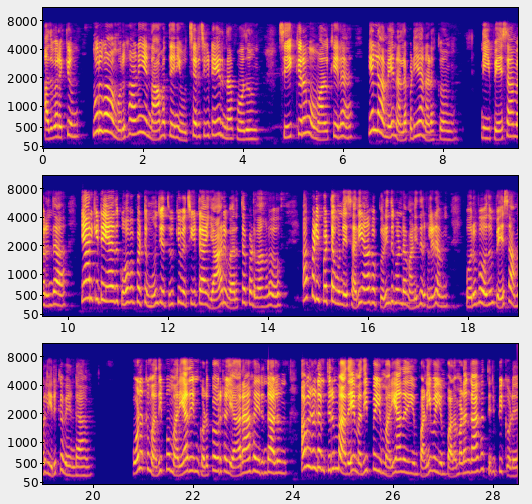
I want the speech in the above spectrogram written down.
அது வரைக்கும் முருகா முருகான்னு என் நாமத்தை நீ உச்சரிச்சுக்கிட்டே இருந்தா போதும். சீக்கிரம் உன் வாழ்க்கையில எல்லாமே நல்லபடியா நடக்கும். நீ பேசாம இருந்தா யார்கிட்டயாவது கோபப்பட்டு மூஞ்சிய தூக்கி வச்சுக்கிட்டா யாரு வருத்தப்படுவாங்களோ? அப்படிப்பட்ட உன்னை சரியாக புரிந்து கொண்ட மனிதர்களிடம் ஒருபோதும் பேசாமல் இருக்க வேண்டாம். உனக்கு மதிப்பும் மரியாதையும் கொடுப்பவர்கள் யாராக இருந்தாலும் அவர்களிடம் திரும்ப அதே மதிப்பையும் மரியாதையும் பணிவையும் பல மடங்காக திருப்பிக் கொடு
